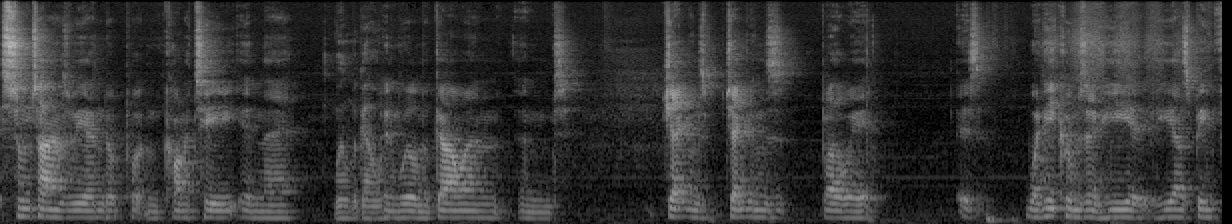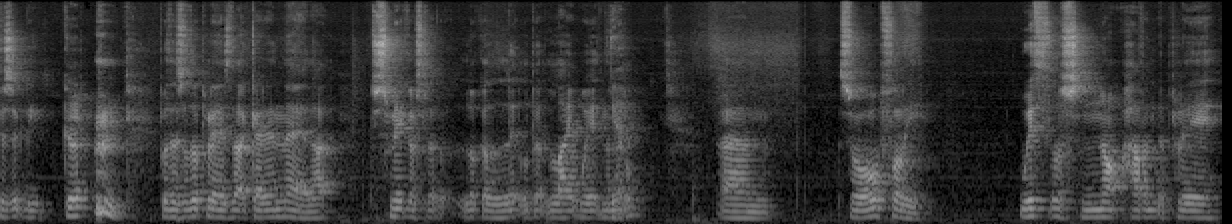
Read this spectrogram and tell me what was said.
sometimes we end up putting Connor T in there Will McGowan. and Will McGowan and Jenkins. Jenkins, by the way, is when he comes in, he he has been physically good, but there's other players that get in there that just make us look, look a little bit lightweight in the Yeah. middle. Um, so hopefully, with us not having to play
